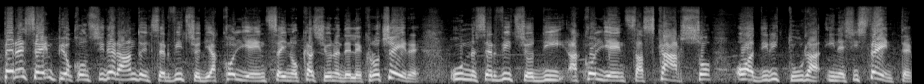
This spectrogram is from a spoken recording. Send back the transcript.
per esempio considerando il servizio di accoglienza in occasione delle crociere, un servizio di accoglienza scarso o addirittura inesistente.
